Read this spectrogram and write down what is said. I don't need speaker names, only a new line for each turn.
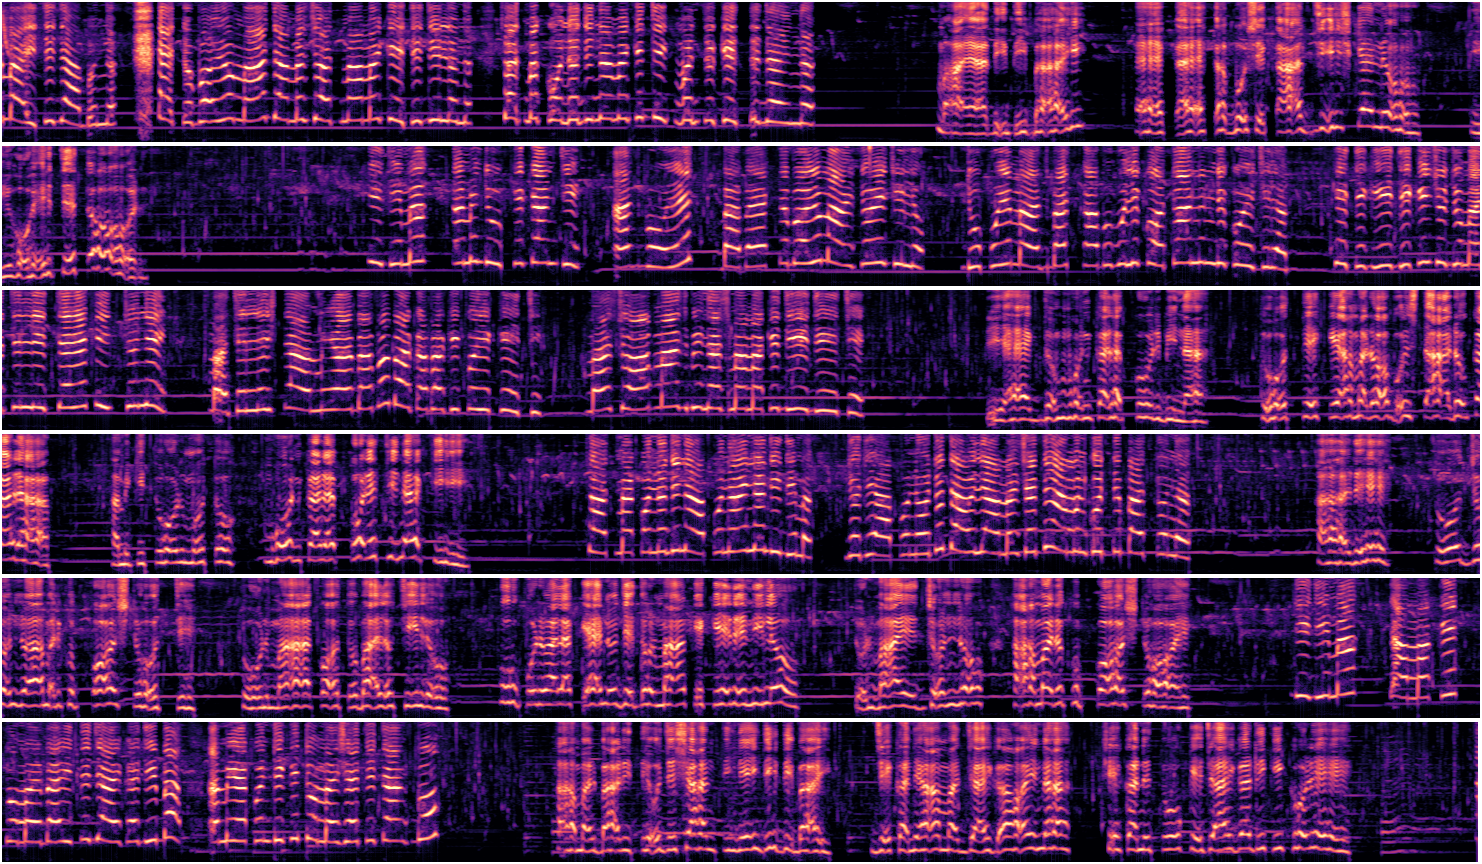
আর বাড়িতে যাব না। এত বড় মাছ আমার সৎমা আমার খেতে দিল না। সৎমা কোনোদিন আমাকে ঠিক মতো খেতে দেয় না। মায়া দিদি ভাই একা একা বসে কাঁদছিস কেন? কি হয়েছে তোর? দিদিমা আমি দুঃখে কাঁদছি। আজ ভোরে বাবা একটা বড় মাছ ধরেছিল। দুপুরে মাছ ভাত খাব বলে কত আনন্দ করেছিলাম। খেতে গিয়ে দেখি? শুধু মাছের লেজ ছাড়া কিচ্ছু নেই। মাছের লেজটা আমি আর বাবা ভাগাভাগি করে খেয়েছি। মা সব মাছ বিনাশ মামাকে দিয়ে দিয়েছে। তুই একদম মন খারাপ করবি না। তোর থেকে আমার অবস্থা আরও খারাপ। আমি কি তোর মতো মন খারাপ করেছি নাকি? চাঁদমা কোনোদিন আপন হয় না, দিদিমা। যদি আপন হতো তাহলে আমার সাথে এমন করতে পারতো না। আরে তোর জন্য আমার খুব কষ্ট হচ্ছে। তোর মা কত ভালো ছিল। উপরওয়ালা কেন যে তোর মাকে কেড়ে নিল? তোর মায়ের জন্য আমারও খুব কষ্ট হয়। দিদিমা আমাকে তোমার বাড়িতে জায়গা দিবা। আমি এখন থেকে তোমার সাথে থাকব। আমার বাড়িতেও যে শান্তি নেই দিদি ভাই যেখানে আমার জায়গা হয় না সেখানে তোকে জায়গা দি কি করে?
